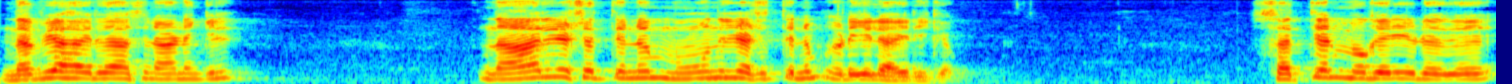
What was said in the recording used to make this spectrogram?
നവ്യ ഹരിദാസിനാണെങ്കിൽ നാല് ലക്ഷത്തിനും മൂന്ന് ലക്ഷത്തിനും ഇടയിലായിരിക്കും. സത്യൻ മുഖരിയുടേത്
